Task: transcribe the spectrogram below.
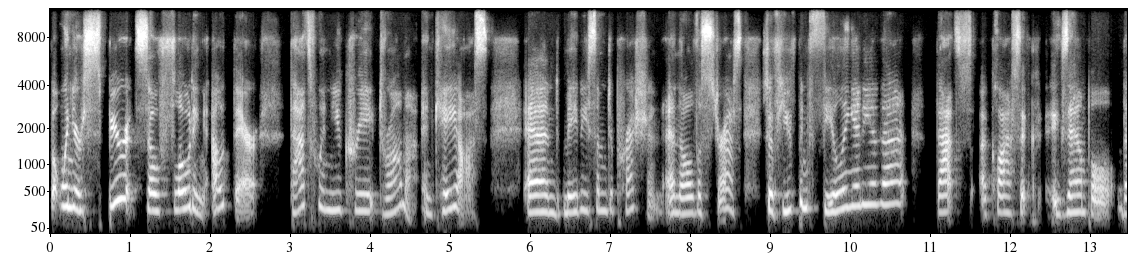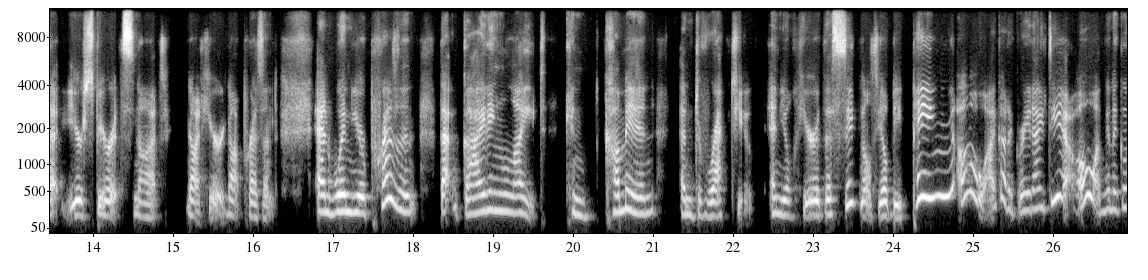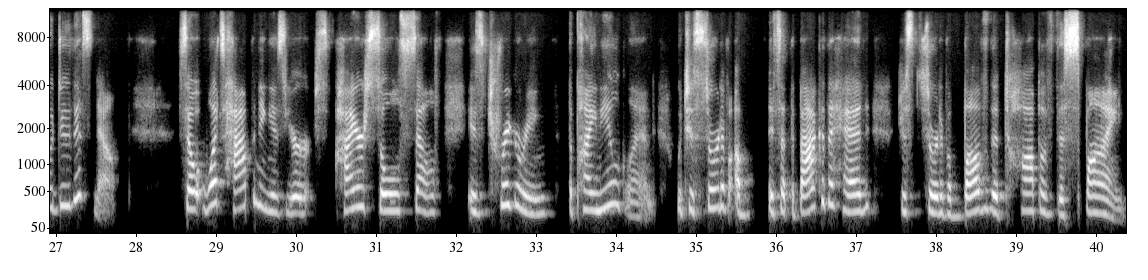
But when your spirit's so floating out there, that's when you create drama and chaos and maybe some depression and all the stress. So if you've been feeling any of that, that's a classic example that your spirit's not not here, not present. And when you're present, that guiding light can come in and direct you and you'll hear the signals. You'll be ping. Oh, I got a great idea. Oh, I'm going to go do this now. So what's happening is your higher soul self is triggering the pineal gland, which is sort of a, it's at the back of the head, just sort of above the top of the spine.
